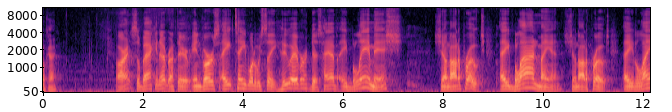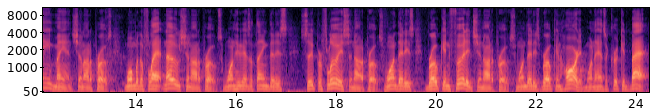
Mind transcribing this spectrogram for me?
Okay. All right, so backing up right there in verse 18, what do we see? Whoever does have a blemish shall not approach. A blind man shall not approach. A lame man shall not approach. One with a flat nose shall not approach. One who has a thing that is superfluous shall not approach. One that is broken footed shall not approach. One that is broken hearted. One that has a crooked back.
